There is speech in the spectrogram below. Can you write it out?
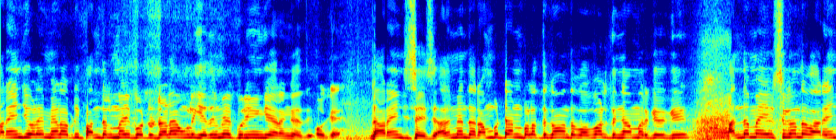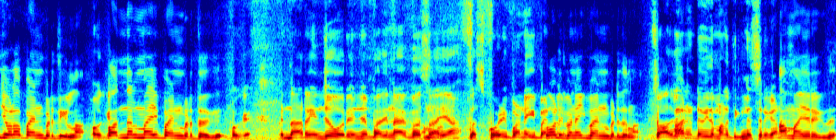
அரேஞ்ச் வலை மேல அப்படி பந்தல் மாதிரி போட்டு விட்டாலே உங்களுக்கு எதுவுமே குருவிங்க இறங்காது. ஓகே. இந்த அரேஞ்ச் சைஸ் அதுமாதிரி இந்த ரம்புட்டான் பழத்துக்கும் அந்த வவ்வால் திங்காம இருக்கிறதுக்கு அந்த மாதிரி யூஸுக்கும் இந்த அரேஞ்ச் வலை பயன்படுத்திக்கலாம். பந்தல் மாதிரி பயன்படுத்துறதுக்கு. ஓகே. இந்த அரை இன்ச்சும் ஒரு இன்ச்சும் பார்த்தீங்கன்னா விவசாயம் ப்ளஸ் கோழி பண்ணைக்கு கோழி பண்ணைக்கு பயன்படுத்தலாம். ஸோ அதுல ரெண்டு விதமான திக்னஸ் இருக்கா ஆமா இருக்குது.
